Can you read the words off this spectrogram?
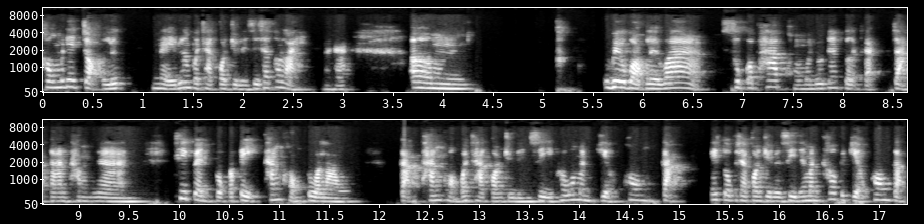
เขาไม่ได้เจาะลึกในเรื่องประชากรจุลินทรีย์เท่าไหร่นะคะ Will บอกเลยว่าสุขภาพของมนุษย์เนี่ยเกิดจากการทำงานที่เป็นปกติทั้งของตัวเรา กับทั้งของประชากรจุลินทรีย์เพราะว่ามันเกี่ยวข้องกับไอตัวประชากรจุลินทรีย์เนี่ยมันเข้าไปเกี่ยวข้องกับ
